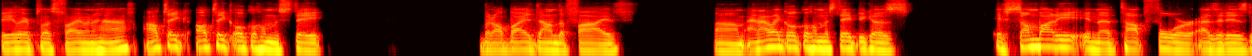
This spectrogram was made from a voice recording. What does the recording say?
Baylor plus five and a half. I'll take I'll take Oklahoma State, but I'll buy it down to five. Um, and I like Oklahoma State because if somebody in the top four, as it is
